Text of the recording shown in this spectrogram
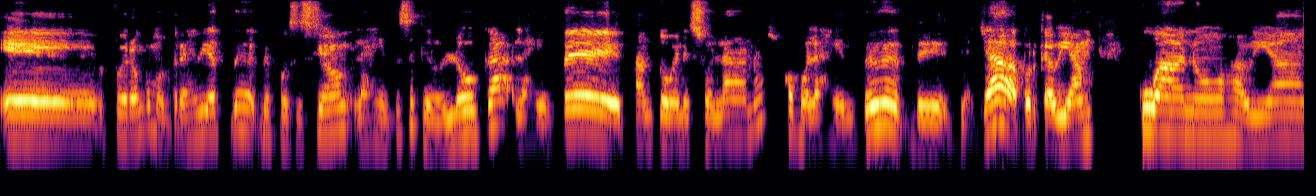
eh, fueron como tres días de, exposición, la gente se quedó loca, la gente, tanto venezolanos como la gente de, de, allá, porque habían cubanos, habían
